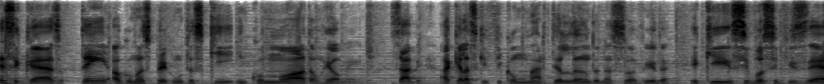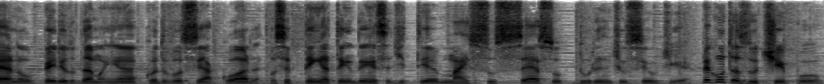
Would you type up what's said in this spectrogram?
Nesse caso, tem algumas perguntas que incomodam realmente. Sabe, aquelas que ficam martelando na sua vida e que, se você fizer no período da manhã, quando você acorda, você tem a tendência de ter mais sucesso durante o seu dia. Perguntas do tipo:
